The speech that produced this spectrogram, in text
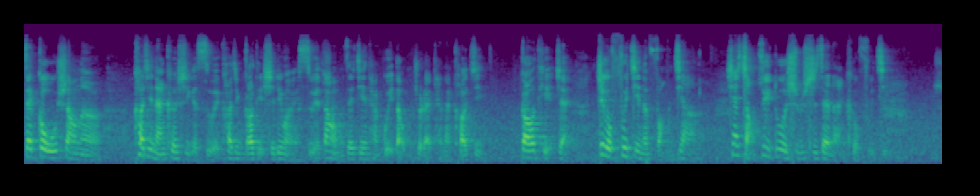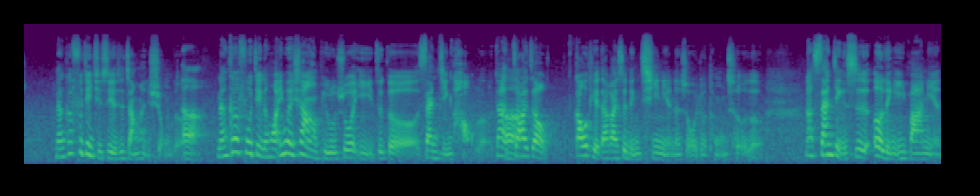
在购物上呢，靠近南科是一个思维，靠近高铁是另外一个思维。当我们在今天谈轨道，我们就来谈谈靠近高铁站这个附近的房价。现在涨最多的是不是在南科附近？南科附近其实也是涨很凶的。嗯，南科附近的话，因为像比如说以这个三井好了，大家知道高铁大概是零七年的时候就通车了，那三井是二零一八年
